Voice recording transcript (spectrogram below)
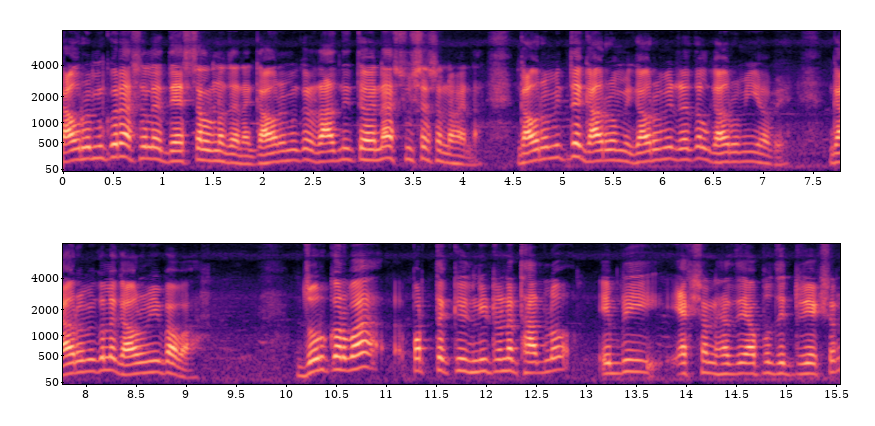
গাউরমি করে আসলে দেশ চালানো যায় না। গাউরমি করে রাজনীতি হয় না, সুশাসন হয় না। গাউরমিতে গাউরমি, গাউরমির রেজাল্ট গাউরমি হবে। গাউরমি করলে গাউরমি পাবা। জোর করবা, প্রত্যেক নিউটনের থাকল every action has a opposite reaction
